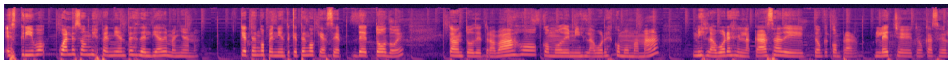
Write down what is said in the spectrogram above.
escribo cuáles son mis pendientes del día de mañana. ¿Qué tengo pendiente? ¿Qué tengo que hacer? De todo, ¿eh? Tanto de trabajo como de mis labores como mamá, mis labores en la casa de tengo que comprar leche, tengo que hacer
